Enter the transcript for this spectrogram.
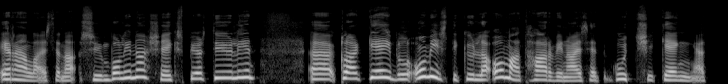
eräänlaisena symbolina Shakespeare-tyyliin. Clark Gable omisti kyllä omat harvinaiset Gucci-kengät,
